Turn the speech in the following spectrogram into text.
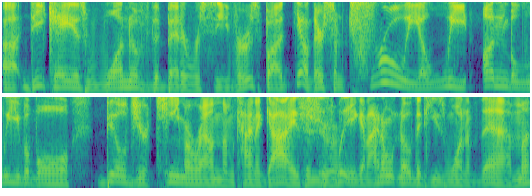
Uh, DK is one of the better receivers, but, you know, there's some truly elite, unbelievable, build your team around them kind of guys in this league. And I don't know that he's one of them.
